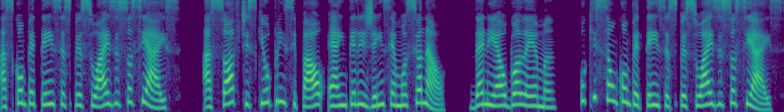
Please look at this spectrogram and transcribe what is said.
As competências pessoais e sociais. A soft skill principal é a inteligência emocional. Daniel Goleman. O que são competências pessoais e sociais?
